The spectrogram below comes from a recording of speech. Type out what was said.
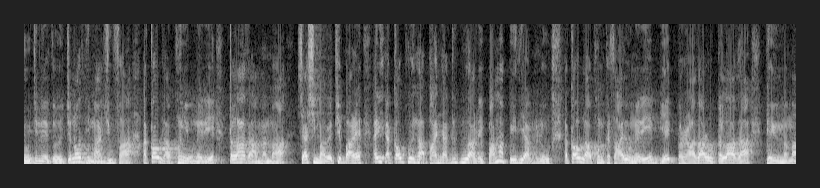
လိုချင်တယ်ဆိုရင်ကျွန်တော်စီမှာ UFA အကောက်လာဖွင့်ရုံနဲ့တွေတလားသာမှမှရရှိမှာပဲဖြစ်ပါတယ်အဲ့ဒီအကောက်ဖွင့်ကဘာညာကူကူရတယ်ဘာမှပေးရမလို့အကောက်လာဖွင့်ကစားရုံနဲ့တွေဘရာသာတို့တလားသာပြန်ပြီးမှမှ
